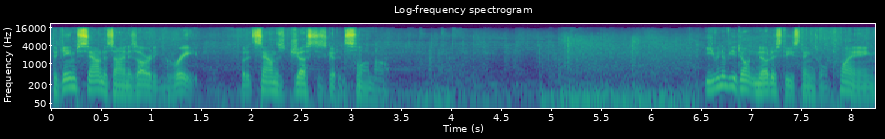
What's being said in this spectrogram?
The game's sound design is already great, but it sounds just as good in slow-mo. Even if you don't notice these things while playing,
